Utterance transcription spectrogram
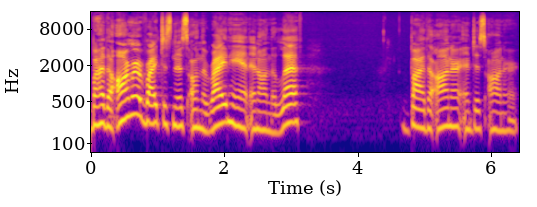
by the armor of righteousness on the right hand and on the left, by the honor and dishonor,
